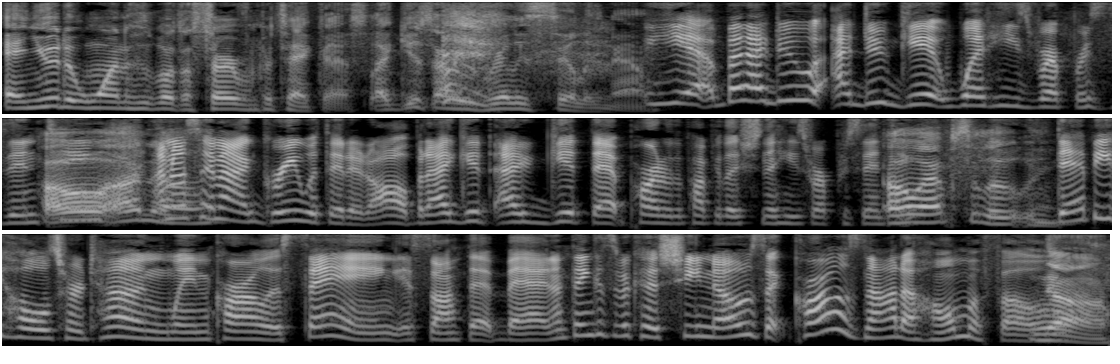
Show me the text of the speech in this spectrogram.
and you're the one who's supposed to serve and protect us. Like you're sounding really silly now. Yeah, but I do I do get what he's representing. Oh, I know. I'm not saying I agree with it at all, but I get I get that part of the population that he's representing. Oh, absolutely. Debbie holds her tongue when Carl is saying it's not that bad. And I think it's because she knows that Carl is not a homophobe, No.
